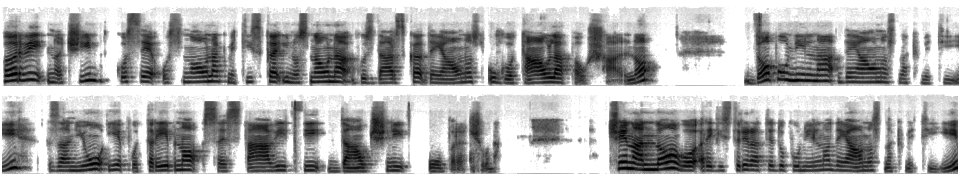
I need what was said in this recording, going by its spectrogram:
Prvi način, ko se osnovna kmetijska in osnovna gozdarska dejavnost ugotavlja pavšalno, dopolnilna dejavnost na kmetiji, za njo je potrebno sestaviti davčni obračun. Če na novo registrirate dopolnilno dejavnost na kmetiji,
